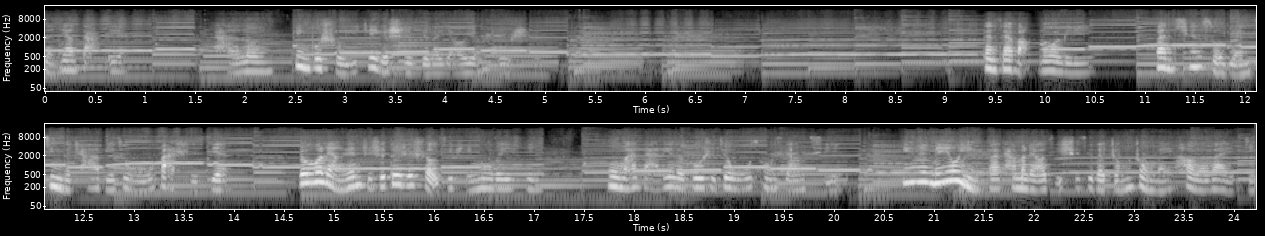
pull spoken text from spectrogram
怎样打猎，谈论并不属于这个世界的遥远故事。但在网络里，万千所缘境的差别就无法实现。如果两人只是对着手机屏幕微信，木马打猎的故事就无从想起，因为没有引发他们了解世界的种种美好的外景。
